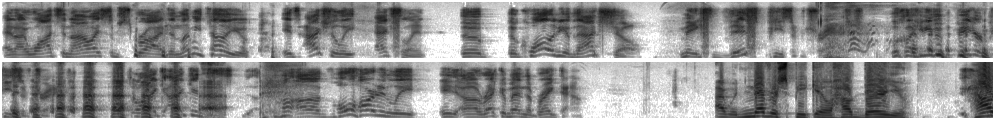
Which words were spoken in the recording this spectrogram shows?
and I watched, and now I subscribed. and let me tell you, it's actually excellent. the The quality of that show makes this piece of trash look like an even bigger piece of trash. So I, I can uh, wholeheartedly uh, recommend the breakdown. I would never speak ill. How dare you? How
